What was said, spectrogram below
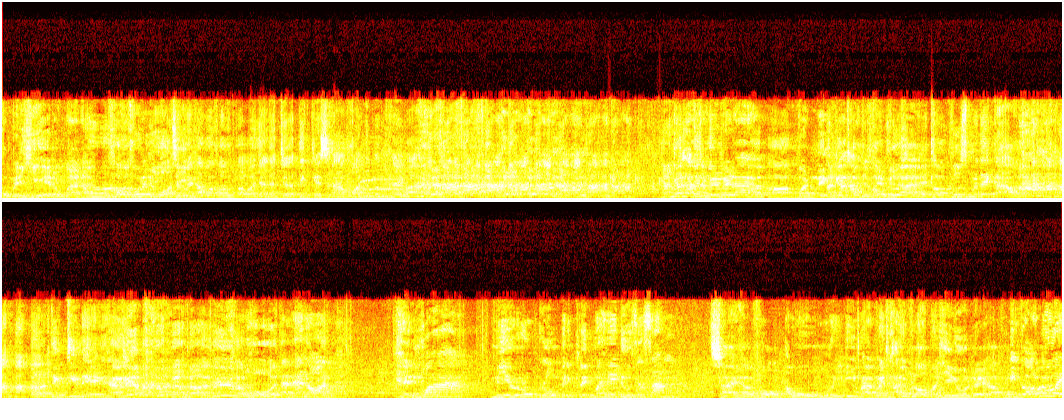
ผมไม่ได้คิดเองออกมานะอ๋อเขาพูดไม่ได้จบอกริใช่งไหมครับว่าเขาแบบว่าอยากจะเจอติ๊กเกตสตาร์พรที่เมืองไทยบ้างก็อาจจะเป็นไปได้ครับวันหนึ่งก็อาจจะเป็นไปได้ทอมครูซไม่ได้กล่าวเออติ๊กจิ้นเองครับโอ้โหแต่แน่นอนเห็นว่ามีรวบรวมเป็นคลิปมาให้ดูสั้น ใช่ครับผมๆโอ้ยดีแอมากบไปถ่ายบล็อกมาที่นู่นด้วยครับผมมีบล็อกด้วย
